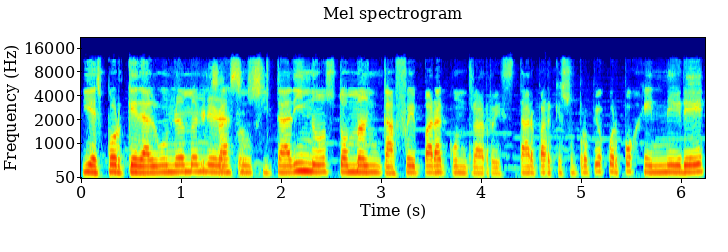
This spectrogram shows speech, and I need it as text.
y es porque de alguna manera sus citadinos toman café para contrarrestar, para que su propio cuerpo genere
